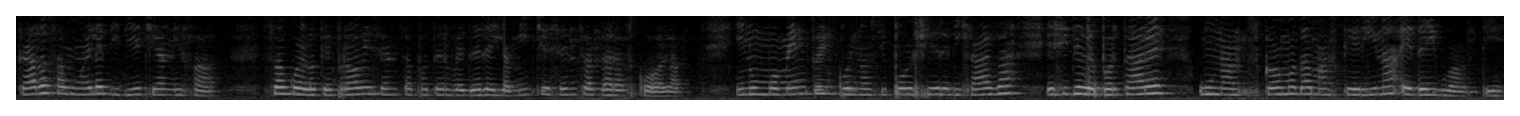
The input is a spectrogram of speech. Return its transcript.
Caro Samuele di dieci anni fa, so quello che provi senza poter vedere gli amici e senza andare a scuola, in un momento in cui non si può uscire di casa e si deve portare una scomoda mascherina e dei guanti,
